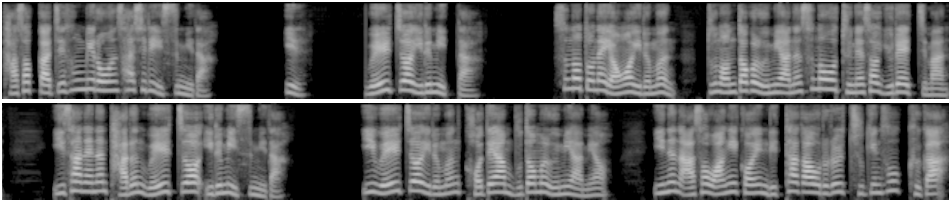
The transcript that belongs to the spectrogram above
다섯 가지 흥미로운 사실이 있습니다. 1. 웨일즈어 이름이 있다. 스노돈의 영어 이름은 둔 언덕을 의미하는 스노우 둔에서 유래했지만 이 산에는 다른 웨일즈어 이름이 있습니다. 이 웨일즈어 이름은 거대한 무덤을 의미하며 이는 아서 왕이 거인 리타가우르를 죽인 후 그가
